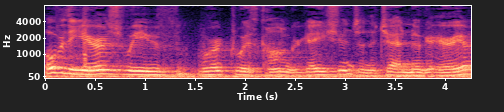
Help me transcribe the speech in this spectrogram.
Over the years, we've worked with congregations in the Chattanooga area.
